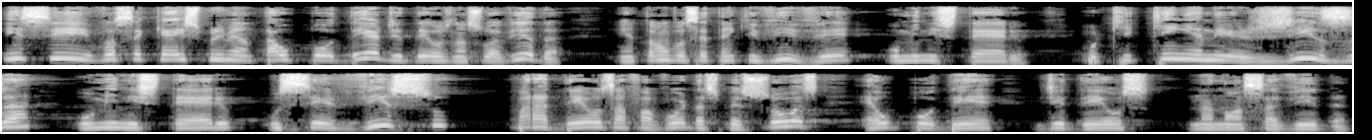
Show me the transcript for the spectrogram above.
E se você quer experimentar o poder de Deus na sua vida, então você tem que viver o ministério. Porque quem energiza o ministério, o serviço para Deus a favor das pessoas, é o poder de Deus na nossa vida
